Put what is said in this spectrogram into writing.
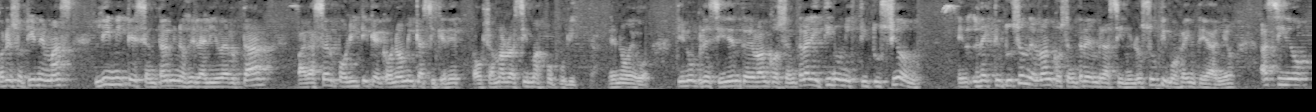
por eso tiene más límites en términos de la libertad para hacer política económica, si querés, o llamarlo así, más populista. De nuevo, tiene un presidente del Banco Central y tiene una institución. La institución del Banco Central en Brasil en los últimos 20 años ha sido,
